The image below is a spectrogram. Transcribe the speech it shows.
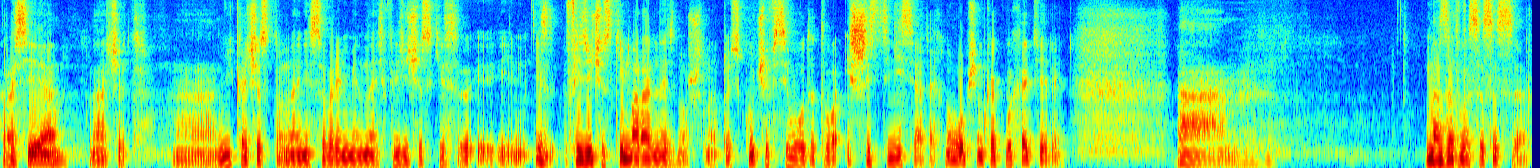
Россия, значит, э, некачественная, несовременная, физически, физически и морально изношена. То есть куча всего вот этого из 60-х. Ну, в общем, как вы хотели. Назад в СССР.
